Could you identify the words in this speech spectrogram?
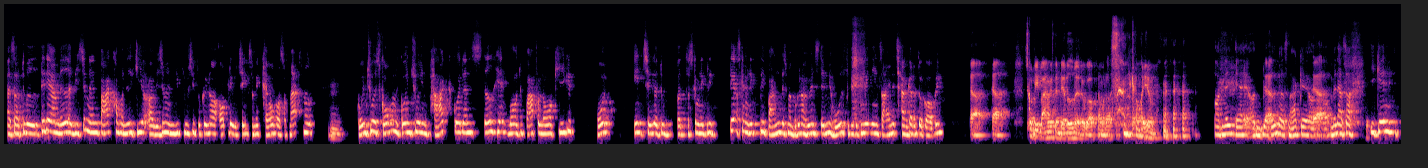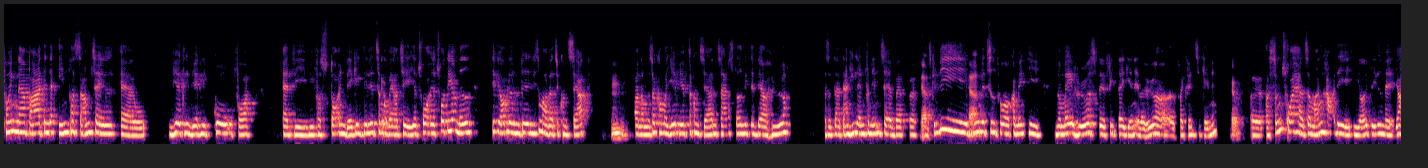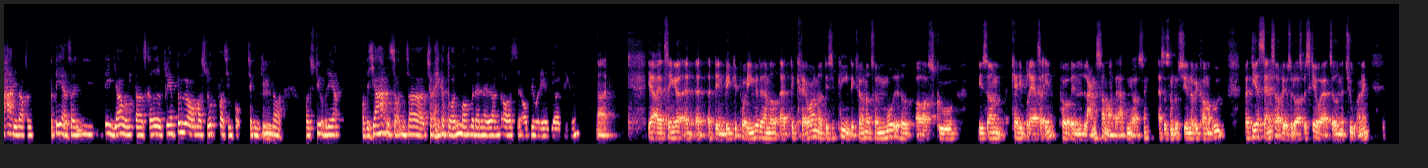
Altså, du ved, det der med, at vi simpelthen bare kommer ned i gear, og vi simpelthen lige pludselig begynder at opleve ting, som ikke kræver vores opmærksomhed. Mm. Gå en tur i skoven, gå en tur i en park, gå et eller andet sted hen, hvor du bare får lov at kigge rundt, indtil at du, og der skal man ikke blive, der skal man ikke blive bange, hvis man begynder at høre en stemme i hovedet, fordi det ind i ens egne tanker, der dukker op, ikke? Ja, ja. Så skal blive bange, hvis den bliver ved med at dukke op, når man også kommer hjem. Og den, ikke, ja, og den bliver ja. ved med at snakke. Og, ja. Men altså, igen, pointen er bare, at den der indre samtale er jo virkelig, virkelig god for, at vi, vi får støjen væk. Ikke? Det er lidt som at være til, jeg tror, jeg tror det her med, det vi oplever nu, det er ligesom at være til koncert. Mm. Og når man så kommer hjem efter koncerten, så er der stadigvæk den der høre. Altså der, der er en helt anden fornemmelse af, hvad, hvad ja. man skal lige bruge ja. lidt tid på at komme ind i normal hørefilter igen, eller hørefrekvens igen. Ikke? Ja. Øh, og sådan tror jeg altså, mange har det i øjeblikket med, jeg har det i hvert fald, og det er altså, det er jeg jo en, der har skrevet flere bøger om at slukke for sin teknologi mm. og holde styr på det her. Og hvis jeg har det sådan, så tør jeg ikke at drømme om, hvordan alle andre også oplever det her i øjeblikket. Nej. Ja, og jeg tænker, at, at, at det er en vigtig pointe, det her med, at det kræver noget disciplin, det kræver noget tålmodighed at skulle ligesom kalibrere sig ind på en langsommere verden også. Ikke? Altså som du siger, når vi kommer ud. For de her sanseroplevelser, du også beskriver er til ud i naturen, ikke?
